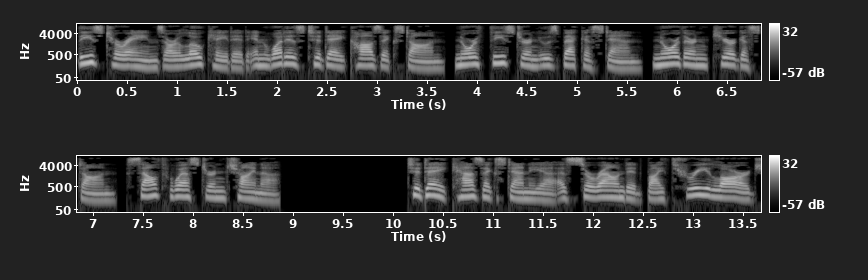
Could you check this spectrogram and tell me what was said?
These terrains are located in what is today Kazakhstan, northeastern Uzbekistan, northern Kyrgyzstan, southwestern China, Today Kazakhstania is surrounded by three large,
